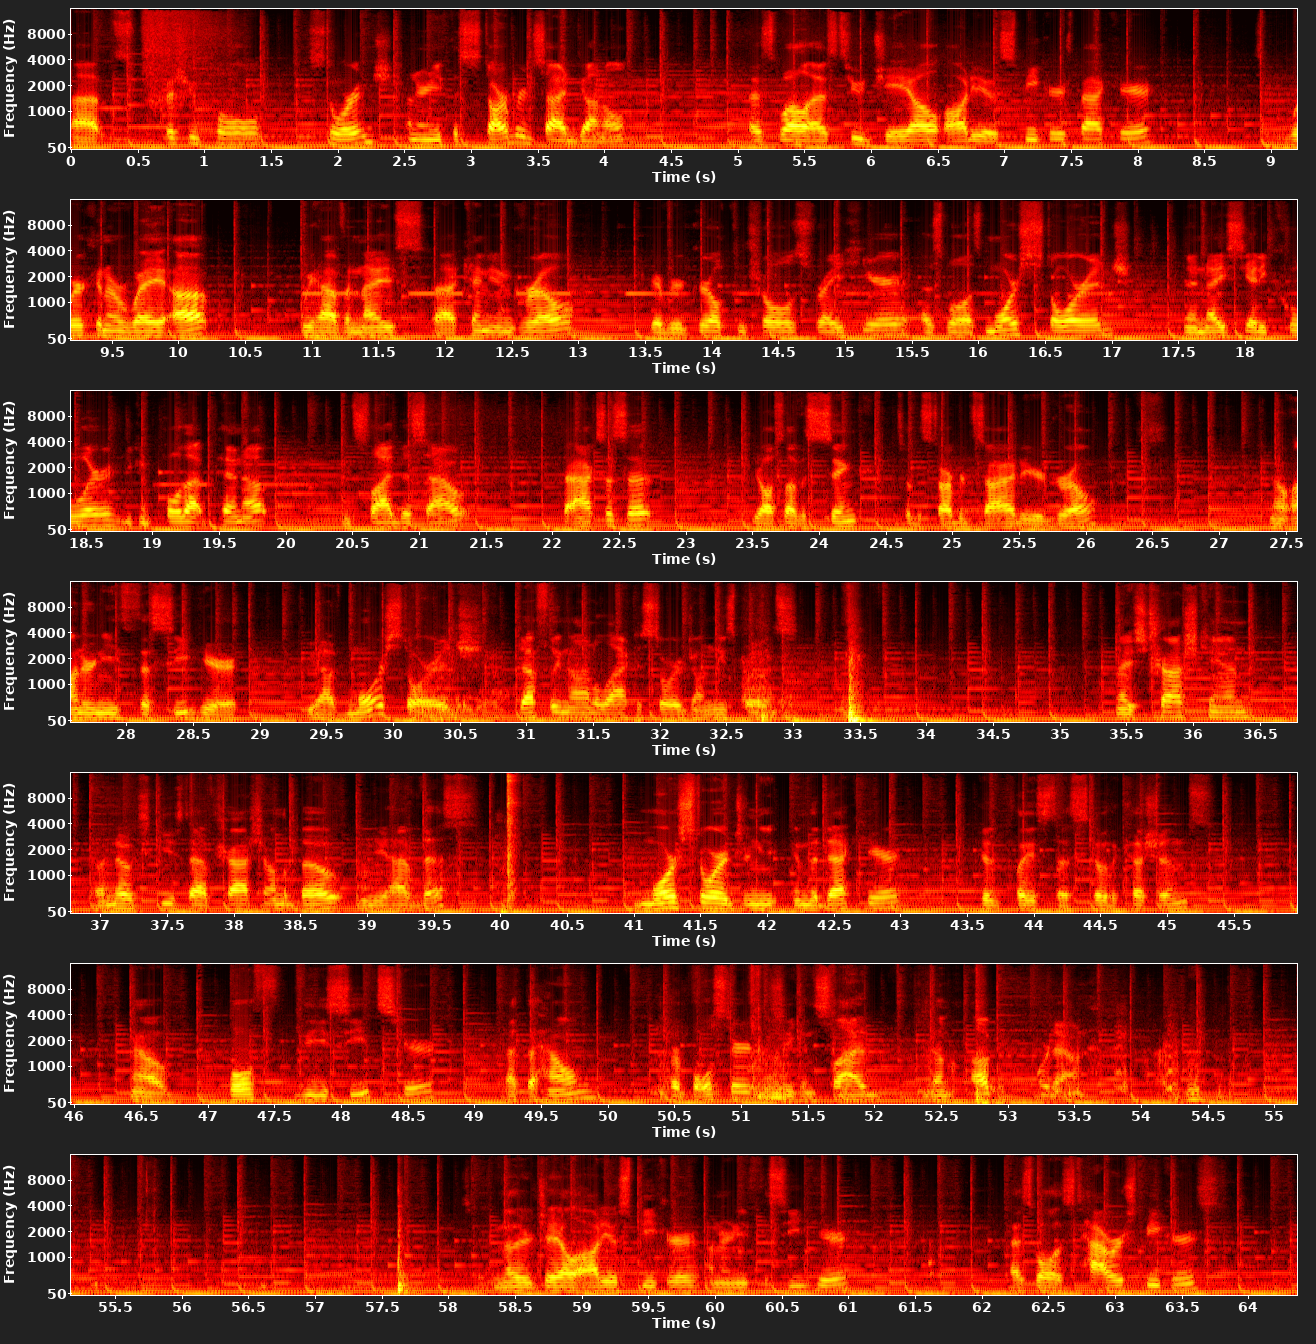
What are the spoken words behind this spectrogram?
uh, fishing pole storage underneath the starboard side gunnel, as well as two JL audio speakers back here. Working our way up, we have a nice uh, Kenyon grill. You have your grill controls right here, as well as more storage and a nice Yeti cooler. You can pull that pin up and slide this out to access it. You also have a sink to the starboard side of your grill. Now underneath the seat here, you have more storage. Definitely not a lack of storage on these boats. Nice trash can. Uh, no excuse to have trash on the boat when you have this. More storage in, in the deck here. Good place to stow the cushions. Now, both these seats here at the helm are bolstered so you can slide them up or down. Another JL audio speaker underneath the seat here, as well as tower speakers.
